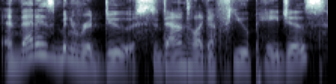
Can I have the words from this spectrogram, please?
And that has been reduced down to like a few pages.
